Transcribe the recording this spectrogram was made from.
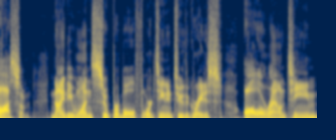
Awesome. 91 super bowl 14 and 2 the greatest all-around team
